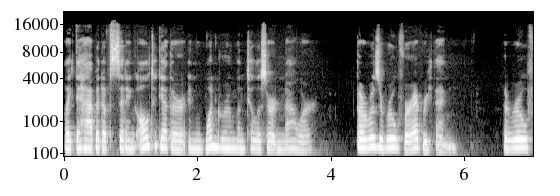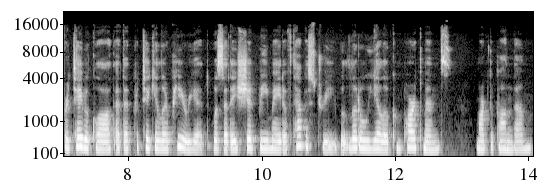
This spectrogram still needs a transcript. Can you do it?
Like the habit of sitting all together in one room until a certain hour. There was a rule for everything. The rule for tablecloth at that particular period was that they should be made of tapestry with little yellow compartments marked upon them,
